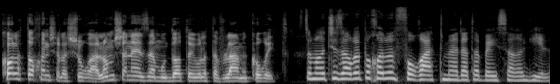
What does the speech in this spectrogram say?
כל התוכן של השורה לא משנה איזה עמודות היו לטבלה המקורית. זאת אומרת שזה הרבה פחות מפורט מה database הרגיל.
